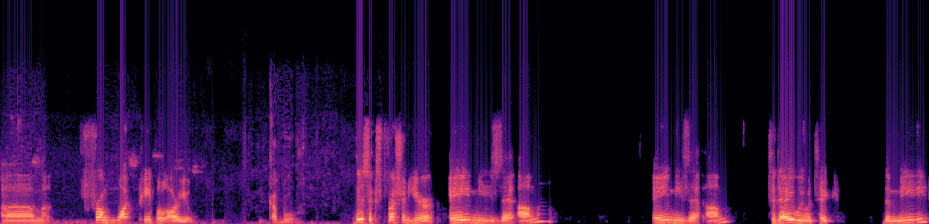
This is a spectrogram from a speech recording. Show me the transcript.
um, from what people are you? Kaboom. This expression here, a mizeam, a mizeam. Today we would take the me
